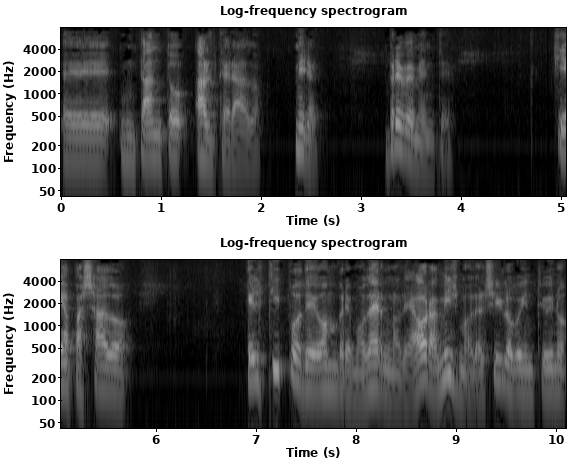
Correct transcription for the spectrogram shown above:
eh, un tanto alterado. Miren, brevemente, ¿qué ha pasado? El tipo de hombre moderno de ahora mismo, del siglo XXI,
